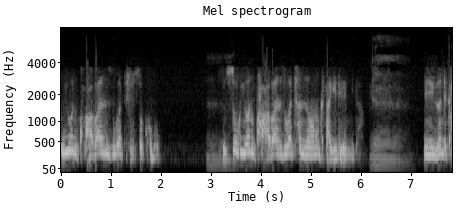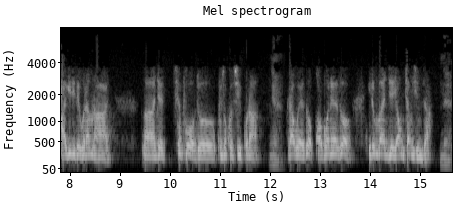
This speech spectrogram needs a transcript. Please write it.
의원 과반수가 출석하고, 음. 출석 의원 과반수가 찬성하면 가결이 됩니다. 예. 이건 이제 가결이 되고 나면 아 아, 이제 체포, 저, 구속할 수 있구나. 예. 라고 해서 법원에서 이른바 이제 영장 심사. 네.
